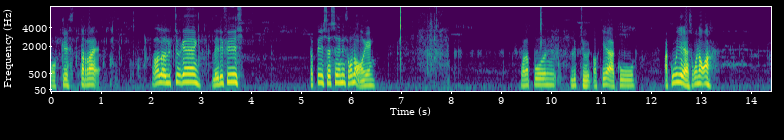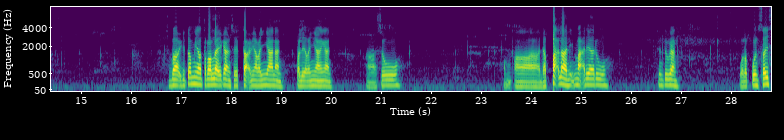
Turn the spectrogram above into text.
Okey, strike. Alah lucu geng. Ladyfish. Tapi sese ni seronok geng. Walaupun lucu, okey aku aku ya yeah, seronok lah. Sebab kita punya ultralight kan, setup punya ringan kan. Paling ringan kan. Ha, so, uh, dapatlah nikmat dia tu. Macam tu kan. Walaupun saiz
